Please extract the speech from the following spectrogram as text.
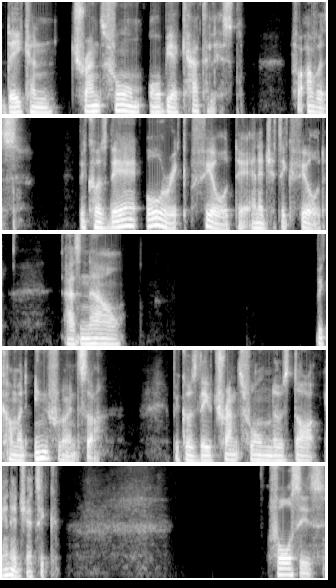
they can transform or be a catalyst for others because their auric field, their energetic field, has now become an influencer because they've transformed those dark energetic forces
